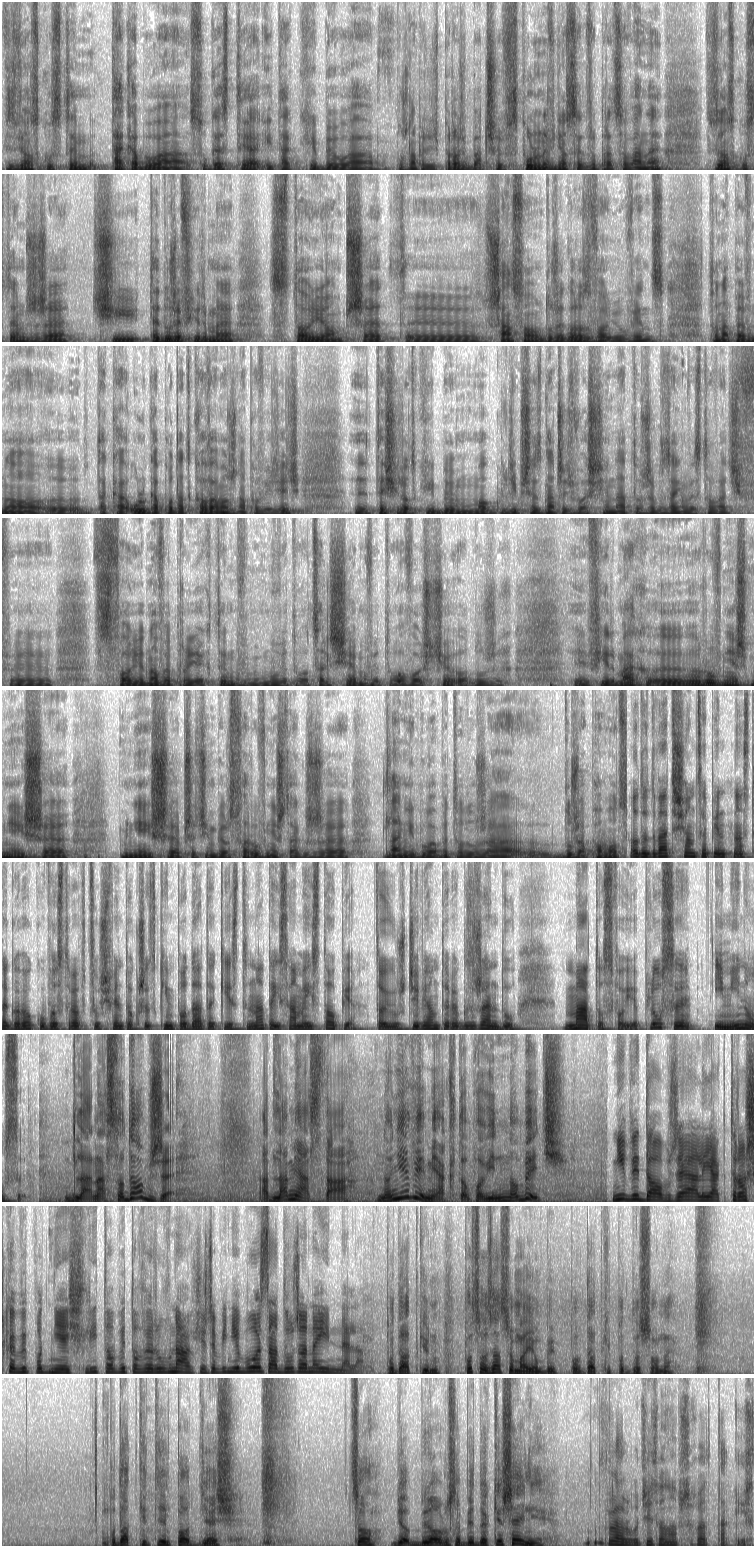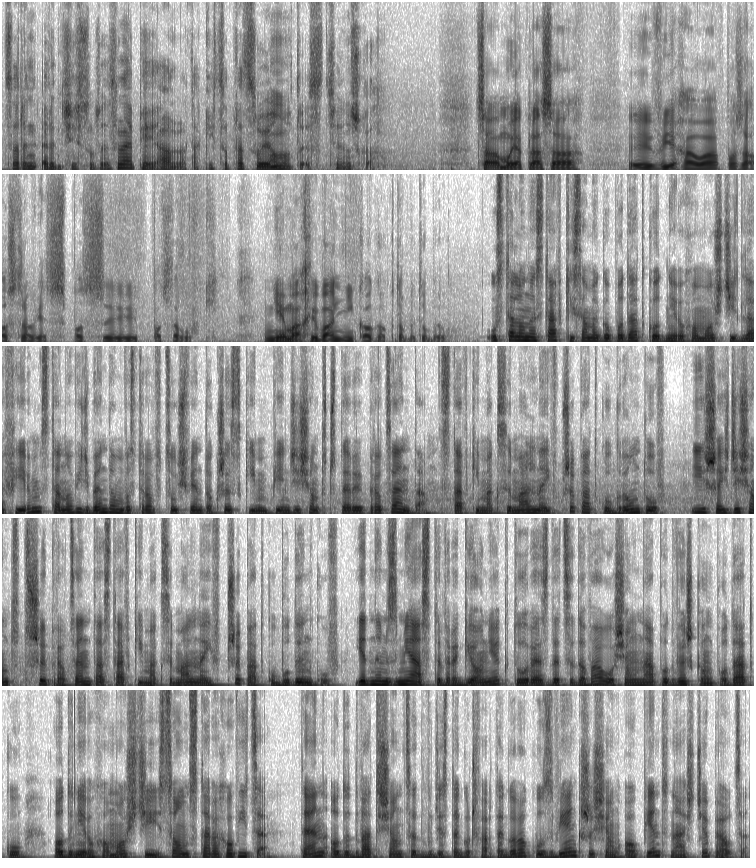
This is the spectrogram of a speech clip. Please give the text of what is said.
W związku z tym taka była sugestia i takie była, można powiedzieć, prośba, czy wspólny wniosek wypracowany, w związku z tym, że ci, te duże firmy stoją przed y, szansą dużego rozwoju, więc to na pewno y, taka ulga podatkowa, można powiedzieć, y, te środki by mogli przeznaczyć właśnie na to, żeby zainwestować w, w swoje nowe projekty. Mówię, mówię tu o Celsie, mówię tu o Woście, o dużych firmach. Również mniejsze, mniejsze przedsiębiorstwa, również także dla nich byłaby to duża, duża pomoc. Od 2015 roku w Ostrowcu Świętokrzyskim podatek jest na tej samej stopie. To już dziewiąty rok z rzędu. Ma to swoje plusy i minusy. Dla nas to dobrze, a dla miasta, no nie wiem jak to powinno być. Niby dobrze, ale jak troszkę by podnieśli, to by to wyrównało się, żeby nie było za dużo na inne lata. podatki. No, Po co, za co mają być podatki podnoszone? Podatki tym podnieść, co bio- biorą sobie do kieszeni. Dla ludzi to na przykład takich, co ren- rencistów to jest lepiej, a dla takich, co pracują, no to jest ciężko. Cała moja klasa y, wyjechała poza Ostrowiec z pod, y, podstawówki. Nie ma chyba nikogo, kto by tu był. Ustalone stawki samego podatku od nieruchomości dla firm stanowić będą w Ostrowcu Świętokrzyskim 54% stawki maksymalnej w przypadku gruntów i 63% stawki maksymalnej w przypadku budynków. Jednym z miast w regionie, które zdecydowało się na podwyżkę podatku od nieruchomości są Starachowice. Ten od 2024 roku zwiększy się o 15%.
